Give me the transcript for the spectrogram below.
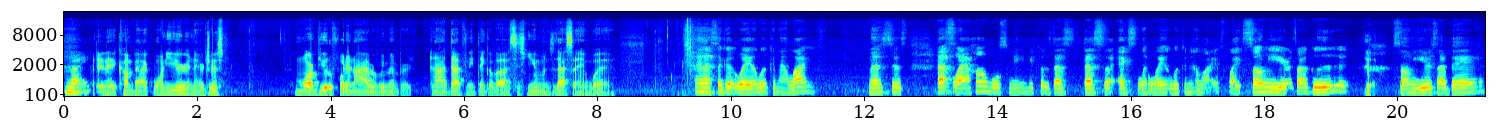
Right. but then they come back one year and they're just more beautiful than I ever remembered. And I definitely think of us as humans that same way. And that's a good way of looking at life. That's just that's why it humbles me because that's that's an excellent way of looking at life. Like some years are good, Yeah. Some years are bad,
